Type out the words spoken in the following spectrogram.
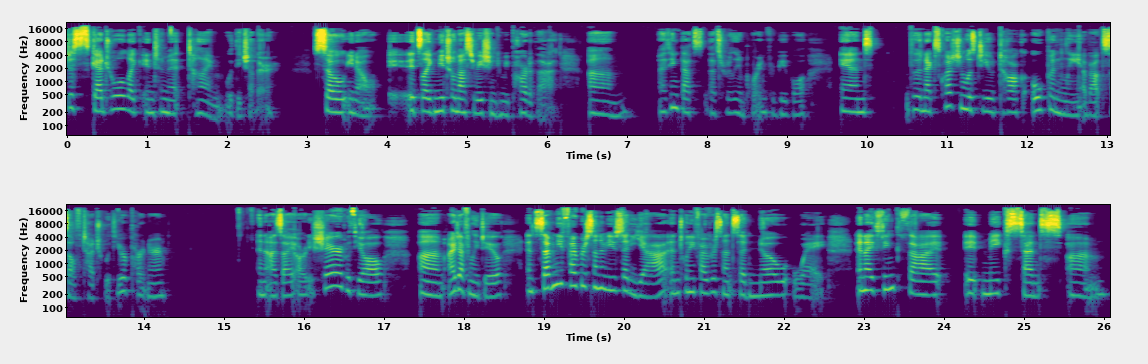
just schedule like intimate time with each other. So, you know, it's like mutual masturbation can be part of that. Um I think that's that's really important for people. And the next question was do you talk openly about self-touch with your partner? And as I already shared with y'all, um, I definitely do. And 75% of you said yeah, and 25% said no way. And I think that it makes sense um,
